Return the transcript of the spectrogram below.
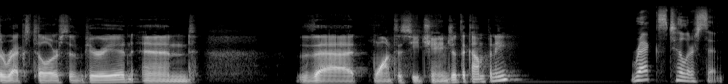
the Rex Tillerson period and that want to see change at the company. Rex Tillerson,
